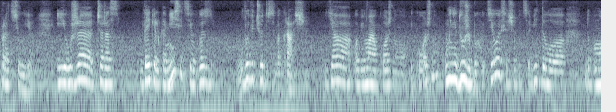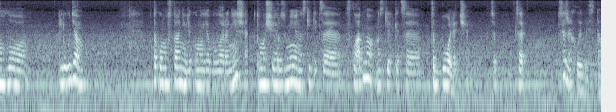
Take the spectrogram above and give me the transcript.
працює. І вже через декілька місяців ви, ви відчуєте себе краще. Я обіймаю кожного і кожну. Мені дуже би хотілося, щоб це відео допомогло людям в такому стані, в якому я була раніше, тому що я розумію, наскільки це складно, наскільки це, це боляче. Це, це, це жахливий стан.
